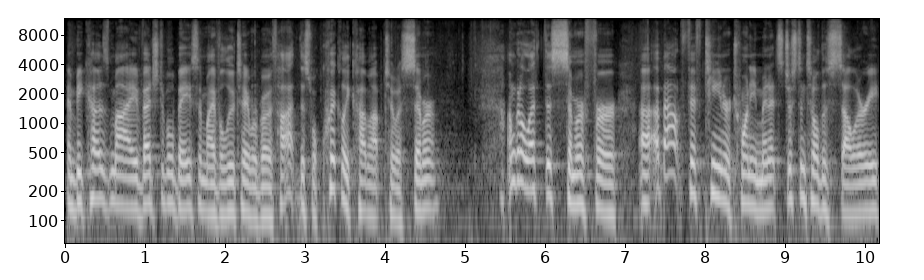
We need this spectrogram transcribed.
And because my vegetable base and my veloute were both hot, this will quickly come up to a simmer. I'm going to let this simmer for uh, about 15 or 20 minutes, just until the celery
